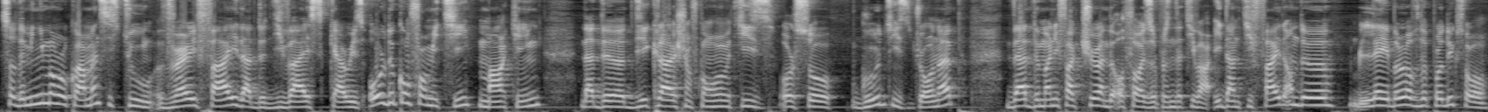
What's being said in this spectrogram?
So the minimum requirements is to verify that the device carries all the conformity marking that the declaration of conformity is also good, is drawn up, that the manufacturer and the authorized representative are identified on the label of the product, so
